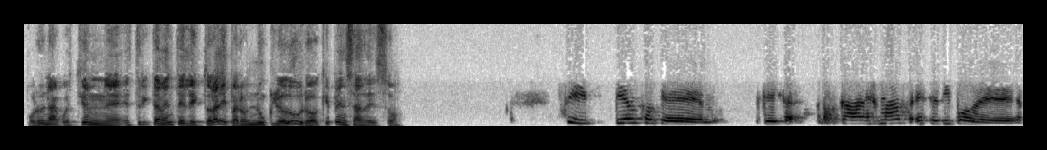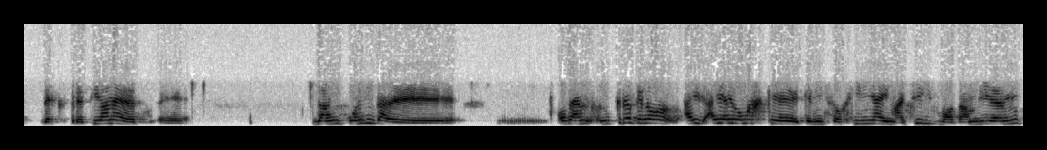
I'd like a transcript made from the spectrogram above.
por una cuestión eh, estrictamente electoral y para un núcleo duro. ¿Qué pensás de eso? Sí, pienso que, cada vez más este tipo de, expresiones eh, dan cuenta de, o sea, creo que no hay, hay algo más que, misoginia y machismo también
